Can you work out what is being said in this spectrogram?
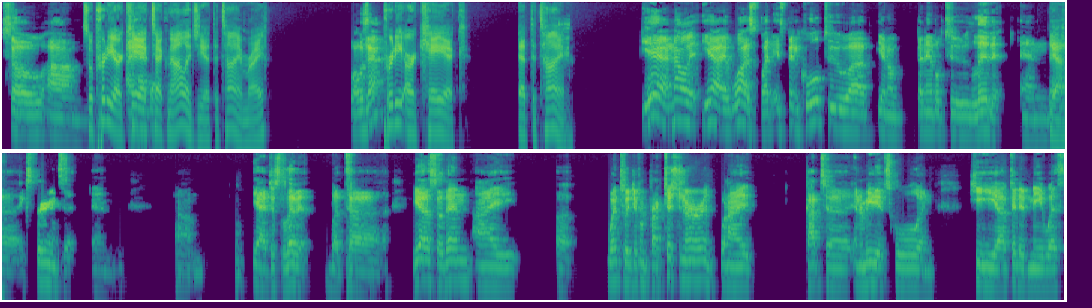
So, um, so pretty archaic technology at the time, right? What was that? Pretty archaic at the time. Yeah, no, it, yeah, it was, but it's been cool to uh, you know been able to live it and yeah. uh, experience it and um, yeah, just live it. But uh, yeah, so then I uh, went to a different practitioner and when I got to intermediate school and he uh, fitted me with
